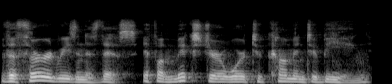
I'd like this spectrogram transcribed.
The third reason is this if a mixture were to come into being,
